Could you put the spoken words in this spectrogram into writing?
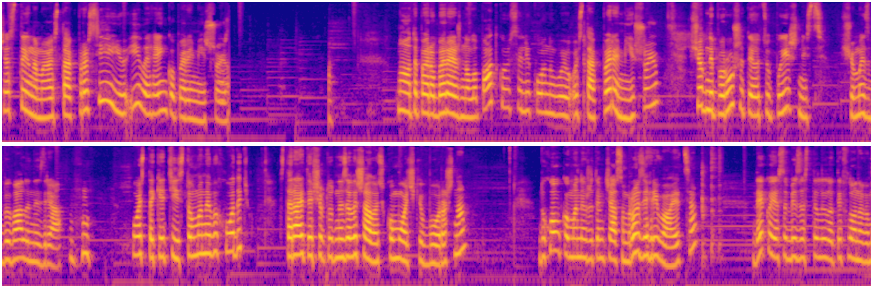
Частинами ось так просію і легенько перемішую. Ну, а тепер обережно лопаткою силіконовою, ось так перемішую, щоб не порушити оцю пишність, що ми збивали не зря. Ось таке тісто у мене виходить. Старайтеся, щоб тут не залишалось комочків борошна. Духовка у мене вже тим часом розігрівається. Деко я собі застелила тефлоновим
